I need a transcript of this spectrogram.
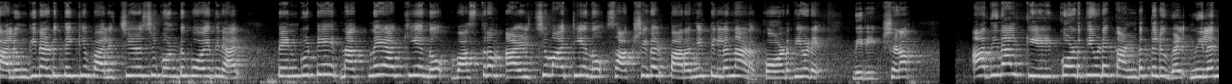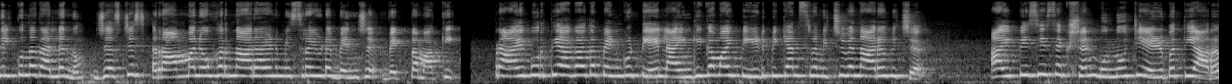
കലുങ്കിനടുത്തേക്ക് വലിച്ചിഴച്ചു കൊണ്ടുപോയതിനാൽ പെൺകുട്ടിയെ നഗ്നയാക്കിയെന്നോ വസ്ത്രം അഴിച്ചുമാറ്റിയെന്നോ സാക്ഷികൾ പറഞ്ഞിട്ടില്ലെന്നാണ് കോടതിയുടെ നിരീക്ഷണം. അതിനാൽ കീഴ്ക്കോടതിയുടെ കണ്ടെത്തലുകൾ നിലനിൽക്കുന്നതല്ലെന്നും ജസ്റ്റിസ് റാം മനോഹർ നാരായൺ മിശ്രയുടെ ബെഞ്ച് വ്യക്തമാക്കി. പ്രായപൂർത്തിയാകാത്ത പെൺകുട്ടിയെ ലൈംഗികമായി പീഡിപ്പിക്കാൻ ശ്രമിച്ചുവെന്നാരോപിച്ച് ഐ പി സി സെക്ഷൻ മുന്നൂറ്റി എഴുപത്തി ആറ്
